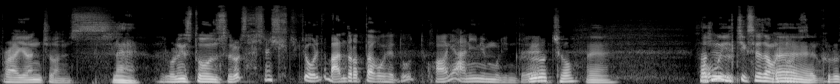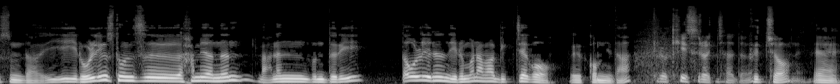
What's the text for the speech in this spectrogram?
브라이언 존스. 네. 롤링스톤스를 사실은 실질적으로 만들었다고 해도 과언이 아닌 인물인데. 그렇죠. 네. 사실, 너무 일찍 세상을 네, 떠났어요. 그렇습니다. 이 롤링스톤스 하면은 많은 분들이 떠올리는 이름은 아마 믹 재거일 겁니다. 그리고 키스 리처드 그렇죠. 네. 예.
